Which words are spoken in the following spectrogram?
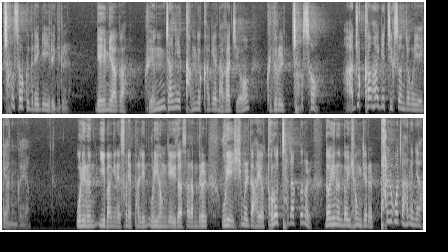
쳐서 그들에게 이르기를 네헤미야가 굉장히 강력하게 나가지요. 그들을 쳐서 아주 강하게 직선적으로 얘기하는 거예요. 우리는 이방인의 손에 팔린 우리 형제 유다 사람들을 우리의 힘을 다하여 도로 찾아 끊을 너희는 너희 형제를 팔고자 하느냐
